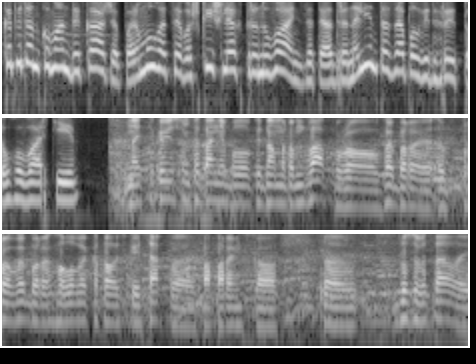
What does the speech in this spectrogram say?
Капітан команди каже, перемога це важкий шлях тренувань, зате адреналін та запал від гри того варті. Найцікавішим питання було під номером 2 про вибори про вибори голови католицької церкви Папа Римського. Е, Дуже веселе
